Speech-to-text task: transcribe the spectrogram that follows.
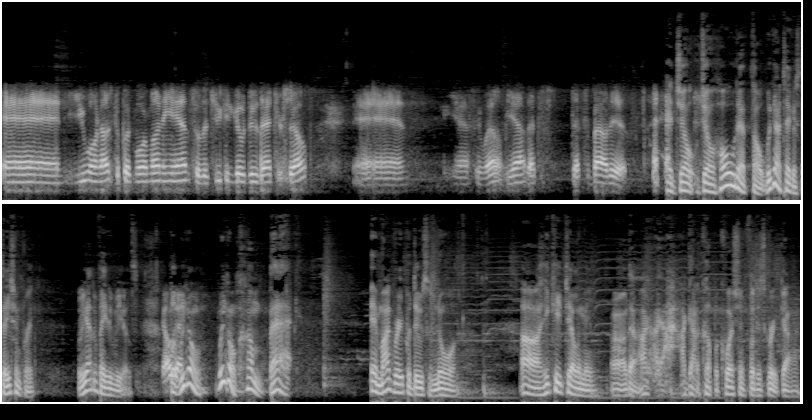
and you want us to put more money in so that you can go do that yourself. And yeah, I said, well, yeah, that's that's about it. hey Joe, Joe, hold that thought. We gotta take a station break. We gotta pay the bills. But Okay. we gonna we gonna come back. And my great producer Noah, uh, he keep telling me uh, that I, I I got a couple of questions for this great guy.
